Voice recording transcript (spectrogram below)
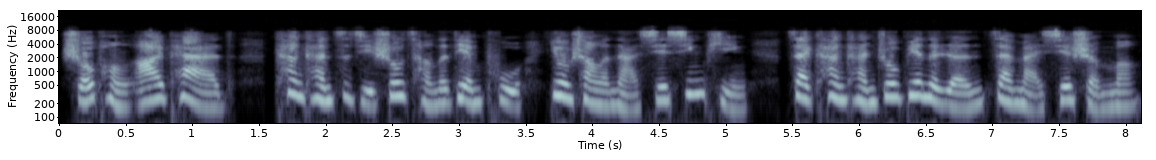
手捧 iPad，看看自己收藏的店铺又上了哪些新品。再看看周边的人在买些什么，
